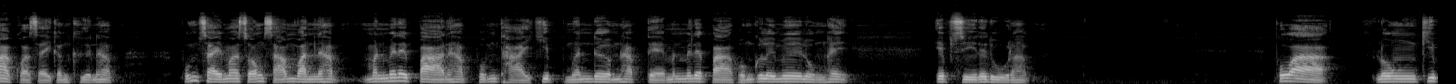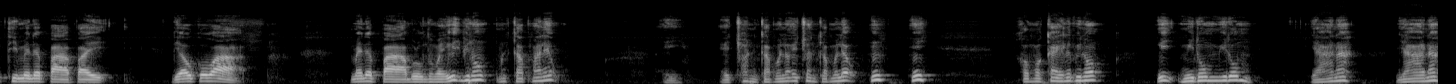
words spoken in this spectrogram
มากกว่าใส่กลางคืนนะครับ ผมใส่มาสองสามวันนะครับ มันไม่ได้ปลานะครับ ผมถ่ายคลิปเหมือนเดิมนะครับ แต่มันไม่ได้ปลาผมก็เลยไม่ได้ลงให้ FC ได้ดูนะครับ เพราะว่าลงคลิปที่ไม่ได้ปลาไป เดี๋ยวก็ว่า ไม่ได้ปลาเอลงทำไมเฮ้ยพี่น้องมันกลับมาแล้วไอ้ไอ้ช่อนกลับมาแล้วไอ้ช่อนกลับมาแล้วเฮ้ยเฮ้ยเข้ามาใกล้แล้วพี่น้องเฮ้ยมีดมมีดมอย่านะอย่านะ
